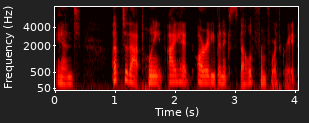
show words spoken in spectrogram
And up to that point, I had already been expelled from fourth grade,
